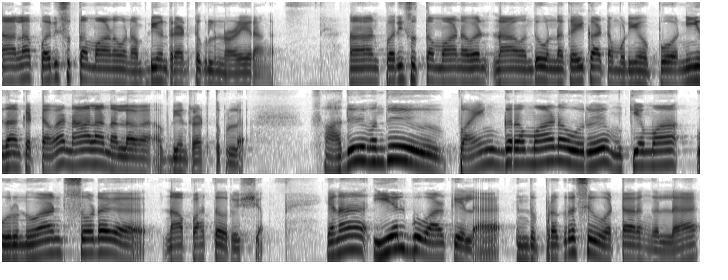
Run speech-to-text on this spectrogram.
நான்லாம் பரிசுத்தமானவன் அப்படின்ற இடத்துக்குள்ளே நுழையிறாங்க. நான் பரிசுத்தமானவன் நான் வந்து உன்னை கை காட்ட முடியும். இப்போது நீ தான் கெட்டவன் நான்லாம் நல்லவன் அப்படின்ற இடத்துக்குள்ள. ஸோ அது வந்து பயங்கரமான ஒரு முக்கியமாக ஒரு நுவான்ஸோட நான் பார்த்த ஒரு விஷயம். ஏன்னா இயல்பு வாழ்க்கையில் இந்த ப்ரொக்ரெசிவ் வட்டாரங்களில்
